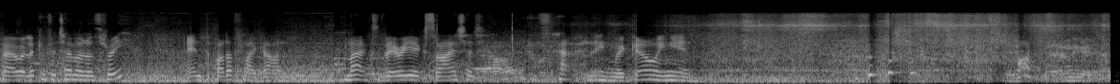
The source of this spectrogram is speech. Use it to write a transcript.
Right, we're looking for Terminal 3 and the Butterfly Garden. Mark's very excited. It's happening, we're going in.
